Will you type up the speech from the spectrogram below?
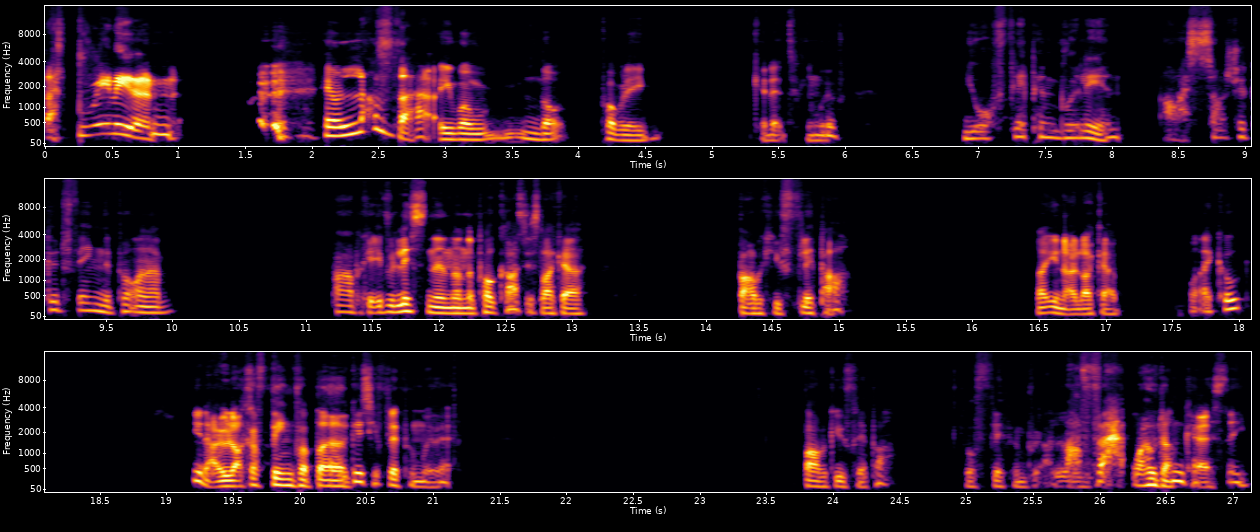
That's brilliant. He'll love that. He will not probably him with. You're flipping brilliant. Oh, it's such a good thing to put on a barbecue. If you're listening on the podcast, it's like a barbecue flipper. Like, you know, like a, what are they called? You know, like a thing for burgers. You're flipping with it. Barbecue flipper. You're flipping. I love that. Well done, Kirsty.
